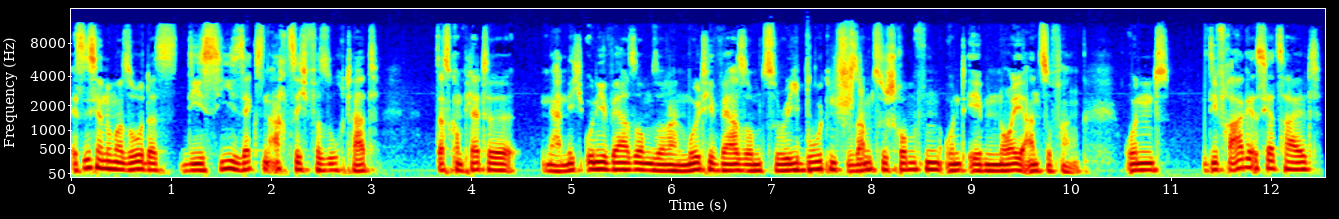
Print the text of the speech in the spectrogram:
es ist ja nun mal so, dass DC 86 versucht hat, das komplette, ja nicht Universum, sondern Multiversum zu rebooten, zusammenzuschrumpfen und eben neu anzufangen. Und die Frage ist jetzt halt,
